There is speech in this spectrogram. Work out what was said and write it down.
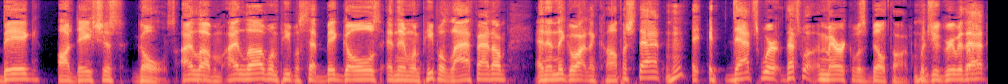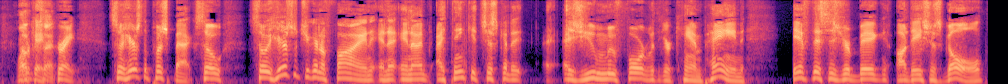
big audacious goals. I love them. I love when people set big goals and then when people laugh at them and then they go out and accomplish that. Mm-hmm. It, it, that's where that's what America was built on. Would mm-hmm. you agree with that? Right. Okay, 100%. great. So here's the pushback. So so here's what you're going to find, and and I I think it's just going to as you move forward with your campaign. If this is your big audacious goal,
